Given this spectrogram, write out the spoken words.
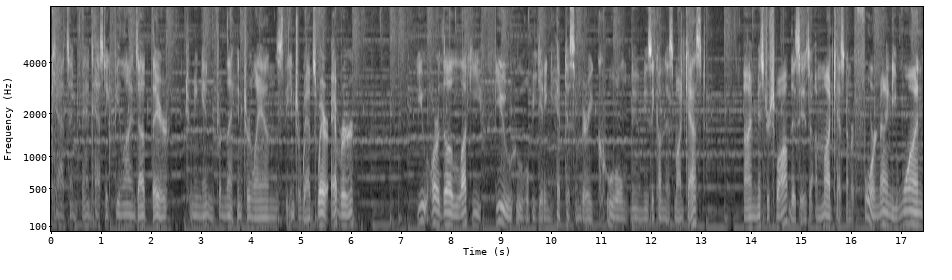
cats and fantastic felines out there tuning in from the hinterlands, the interwebs, wherever. You are the lucky few who will be getting hip to some very cool new music on this modcast. I'm Mr. Suave. This is a modcast number 491.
